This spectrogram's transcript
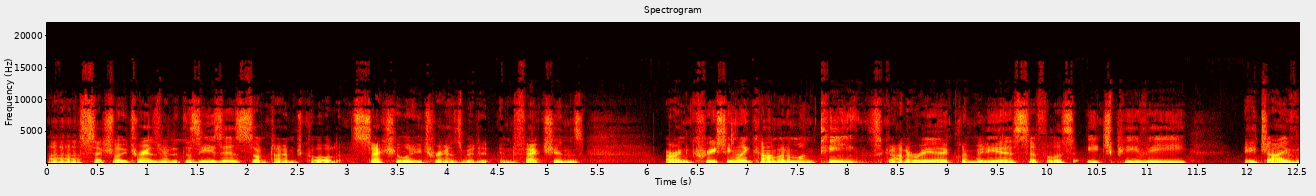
Uh, sexually transmitted diseases, sometimes called sexually transmitted infections, are increasingly common among teens. Gonorrhea, chlamydia, syphilis, HPV, HIV,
